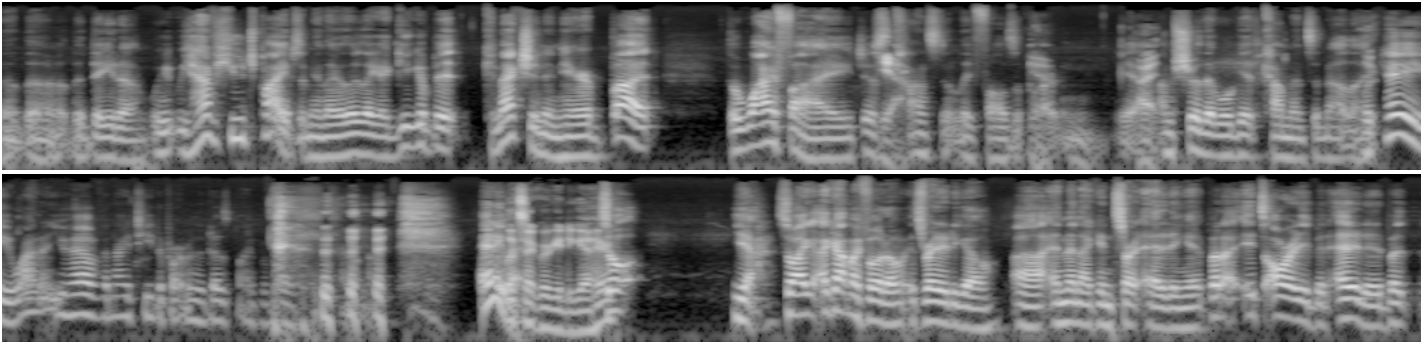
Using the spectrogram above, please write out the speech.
the, the the data. We we have huge pipes. I mean, there- there's like a gigabit connection in here, but the Wi-Fi just Yeah. constantly falls apart. And yeah, Right. I'm sure that we'll get comments about like, Look- hey, why don't you have an IT department that does blank? blank, blank? I don't know. Anyway, Looks like we're good to go here. so yeah, so I, I got my photo. It's ready to go, uh, and then I can start editing it. But it's already been edited. But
